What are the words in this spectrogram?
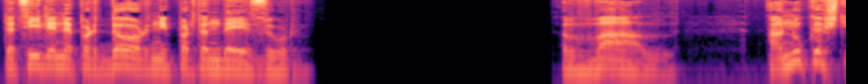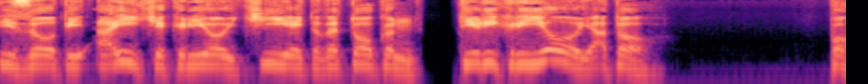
të cilin e përdorni për të ndezur. Vallë, a nuk është i zoti ai që krijoi qiejt dhe tokën, t'i rikrijojë ato? Po.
